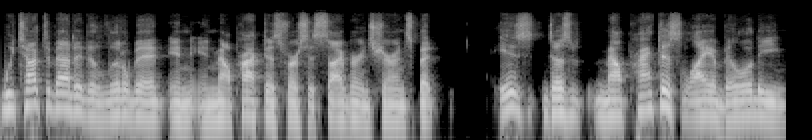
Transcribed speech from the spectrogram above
We talked about it a little bit in in malpractice versus cyber insurance, but is does malpractice liability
